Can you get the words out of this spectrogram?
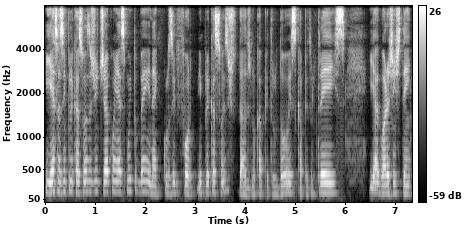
E essas implicações a gente já conhece muito bem, né? Inclusive foram implicações estudadas no capítulo 2, capítulo 3, e agora a gente tem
